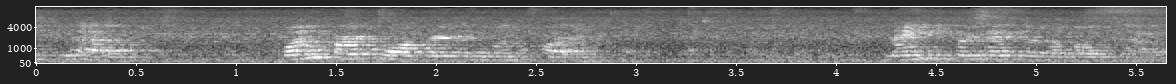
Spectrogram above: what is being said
you have one part water and one part 90% or above that.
